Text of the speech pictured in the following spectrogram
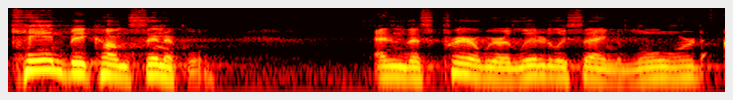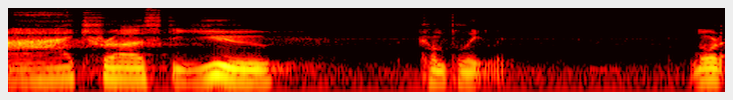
can become cynical. And in this prayer, we are literally saying, Lord, I trust you completely. Lord,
